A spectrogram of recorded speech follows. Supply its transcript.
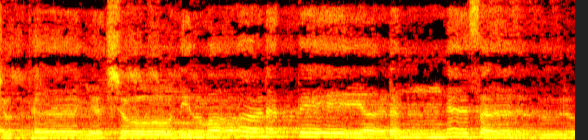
ശുദ്ധ യശോ നിർവാണത്തെ അടങ്ങ സദ്ഗുരു.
